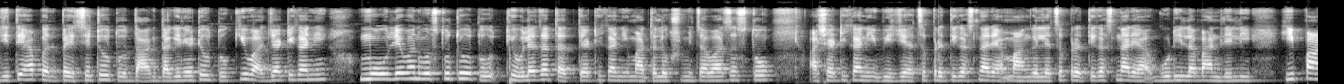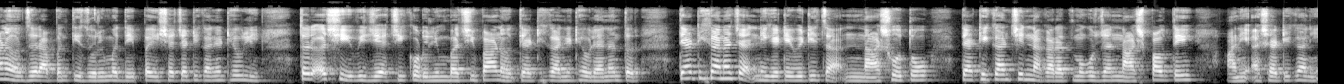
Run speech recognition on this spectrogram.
जिथे आपण पैसे ठेवतो दागदागिने ठेवतो किंवा ज्या ठिकाणी मौल्यवान वस्तू ठेवतो ठेवल्या जातात त्या ठिकाणी माता लक्ष्मीचा वास असतो. अशा ठिकाणी विजयाचं प्रतीक असणाऱ्या मांगल्याचं प्रतीक असणाऱ्या गुढीला बांधलेली ही पानं जर आपण तिजोरीमध्ये पैशाच्या ठिकाणी ठेवली तर अशी विजयाची कडुलिंबाची पानं त्या ठिकाणी ठेवल्यानंतर त्या ठिकाणाच्या निगेटिव्हिटीचा नाश होतो. त्या ठिकाणची नकारात्मक ऊर्जा नाश पावते. आणि अशा ठिकाणी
